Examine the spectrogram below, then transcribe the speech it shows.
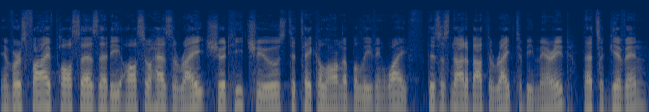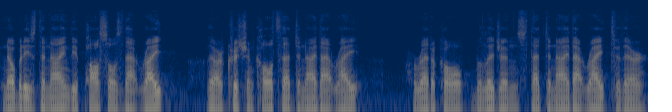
In verse 5, Paul says that he also has the right, should he choose, to take along a believing wife. This is not about the right to be married. That's a given. Nobody's denying the apostles that right. There are Christian cults that deny that right heretical religions that deny that right to their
